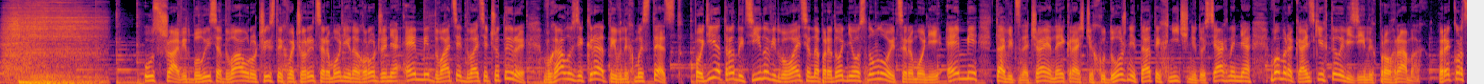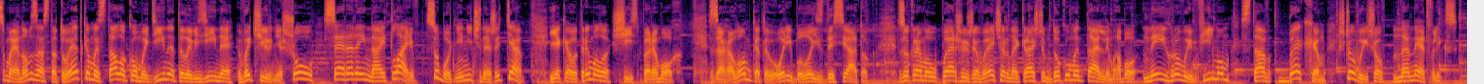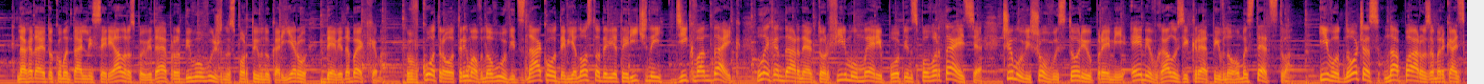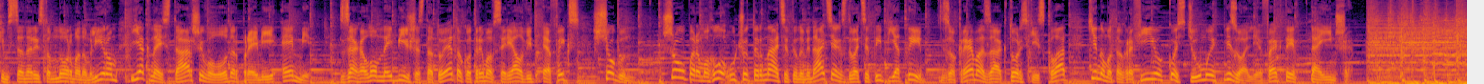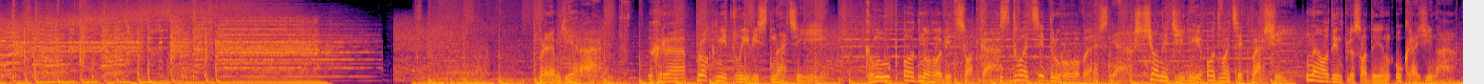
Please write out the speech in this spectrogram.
У США відбулися два урочистих вечори церемонії нагородження Еммі 2024 в галузі креативних мистецтв. Подія традиційно відбувається напередодні основної церемонії Еммі та відзначає найкращі художні та технічні досягнення в американських телевізійних програмах. Рекордсменом за статуетками стало комедійне телевізійне вечірнє шоу Saturday Night Live суботнє нічне життя, яке отримало шість перемог. Загалом категорій було із десяток. Зокрема, у перший же вечір найкращим документальним або неігровим фільмом став Бекхем, що вийшов на Netflix. Нагадаю, документальний серіал розповідає про дивовижну спортивну кар'єру Девіда Бекхема. Вкотре отримав нову відзнаку 99-річний Дік Ван Дайк, легендарний актор фільму Мері Поппінс повертається, чим увійшов в історію премії Емі в галузі креативного мистецтва. І водночас на пару з американським сценаристом Норманом Ліром як найстарший володар премії Еммі. Загалом найбільше статуеток отримав серіал від FX Shogun. Шоу перемогло у 14 номінаціях з 25, зокрема за акторський склад, кінематографію, костюми, візуальні ефекти та інше. Прем'єра. Гра про кмітливість нації. Клуб одного відсотка з 22 вересня. Щонеділі о 21-й. на 1+,1 Україна.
